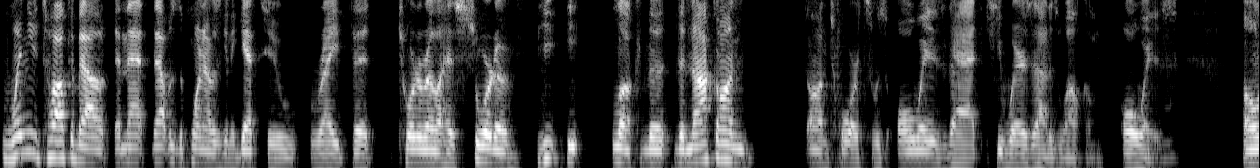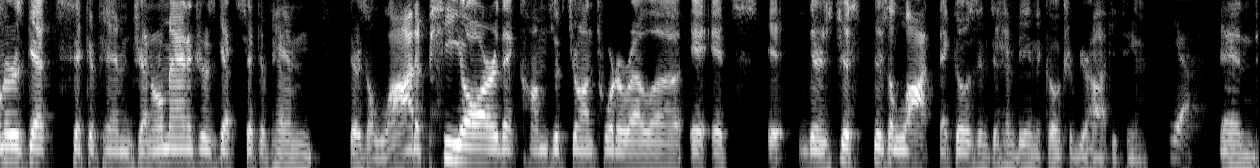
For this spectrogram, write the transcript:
when you talk about, and that that was the point I was going to get to, right? That Tortorella has sort of he, he look the the knock on on Torts was always that he wears out his welcome. Always, owners get sick of him, general managers get sick of him. There's a lot of PR that comes with John Tortorella. It, it's it, there's just there's a lot that goes into him being the coach of your hockey team. Yeah, and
